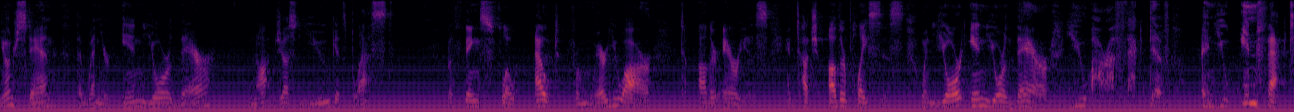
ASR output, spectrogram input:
You understand that when you're in your there, not just you gets blessed, but things flow out from where you are to other areas and touch other places. When you're in your there, you are effective and you infect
